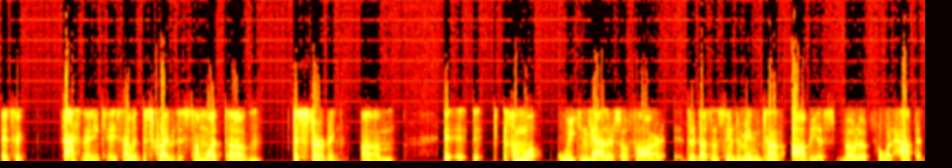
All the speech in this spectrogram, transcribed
it's a fascinating case. I would describe it as somewhat um, disturbing. Um, from what we can gather so far, there doesn't seem to be any kind of obvious motive for what happened,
